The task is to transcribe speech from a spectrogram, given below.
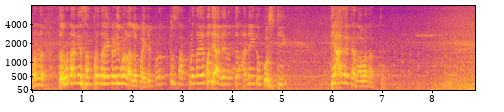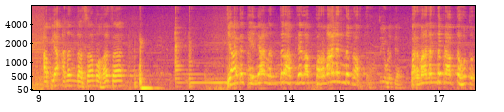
पण तरुणाने संप्रदायाकडे वळालं पाहिजे. परंतु संप्रदायामध्ये आल्यानंतर अनेक गोष्टी त्याग करावा लागतो. आपल्या आनंदाचा मोहाचा त्याग केल्यानंतर आपल्याला परमानंद प्राप्त होतो. एवढं त्याग. परमानंद प्राप्त होतो.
